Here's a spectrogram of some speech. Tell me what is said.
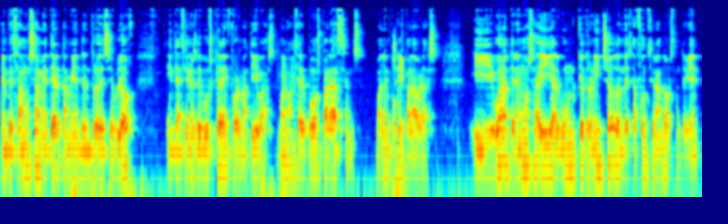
empezamos a meter también dentro de ese blog intenciones de búsqueda informativas. Bueno, hacer posts para AdSense, ¿vale? En pocas palabras. Y bueno, tenemos ahí algún que otro nicho donde está funcionando bastante bien.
